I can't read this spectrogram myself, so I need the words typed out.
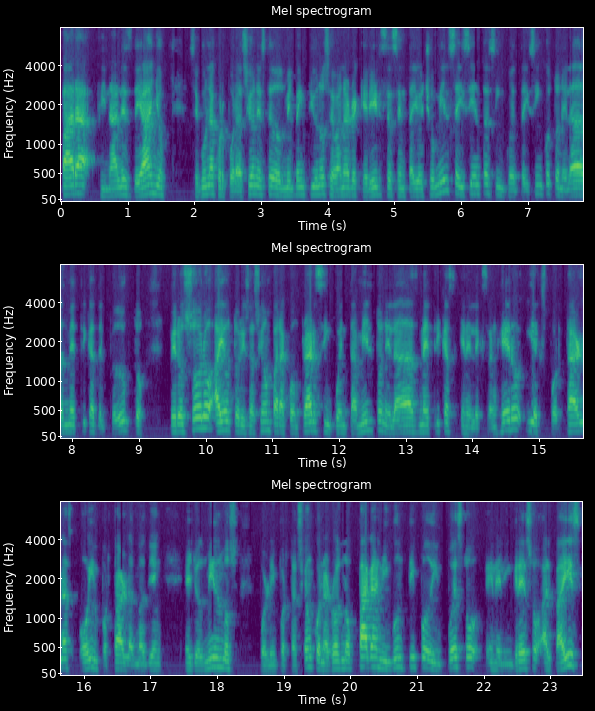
para finales de año. Según la corporación, este 2021 se van a requerir 68.655 toneladas métricas del producto, pero solo hay autorización para comprar 50.000 toneladas métricas en el extranjero y exportarlas o importarlas más bien ellos mismos. Por la importación con arroz no pagan ningún tipo de impuesto en el ingreso al país,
